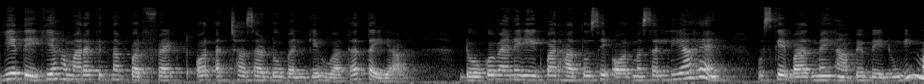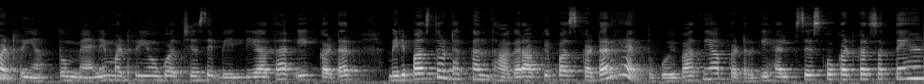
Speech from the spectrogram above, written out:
ये देखिए हमारा कितना परफेक्ट और अच्छा सा डो बन के हुआ था तैयार। डो को मैंने एक बार हाथों से और मसल लिया है, उसके बाद मैं यहाँ पे बेलूँगी मठरियाँ। तो मैंने मठरियों को अच्छे से बेल लिया था, एक कटर। मेरे पास तो ढक्कन था, अगर आपके पास कटर है तो कोई बात नहीं, आप कटर की हेल्प से इसको कट कर सकते हैं।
